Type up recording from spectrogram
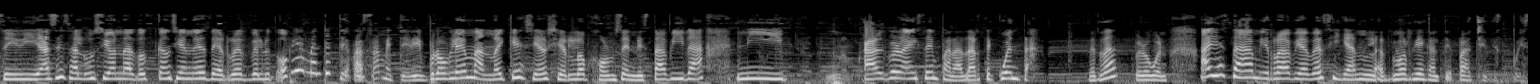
si haces alusión a dos canciones de Red Velvet, obviamente te vas a meter en problemas. No hay que ser Sherlock Holmes en esta vida, ni Albert Einstein para darte cuenta. ¿Verdad? Pero bueno, ahí está mi rabia, a ver si ya no, la, no riega el tepache después.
